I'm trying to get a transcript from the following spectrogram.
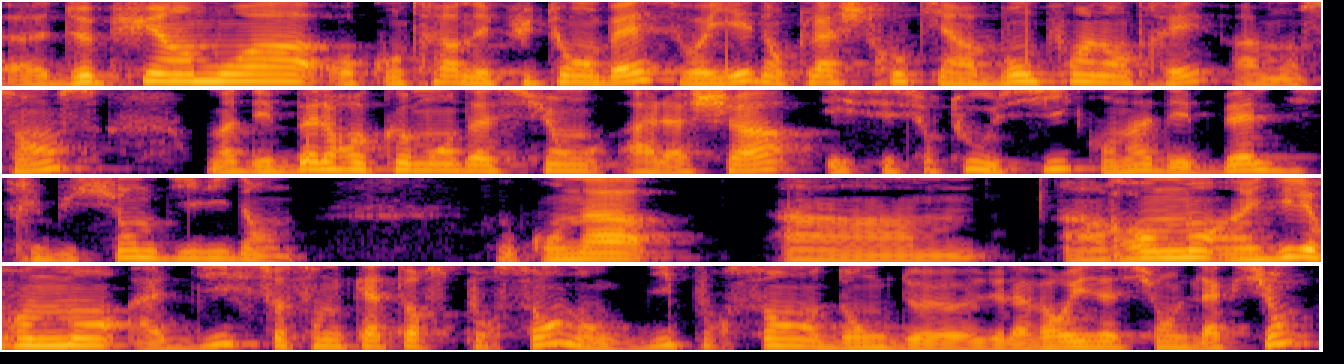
Euh, depuis un mois, au contraire, on est plutôt en baisse, vous voyez. Donc là, je trouve qu'il y a un bon point d'entrée, à mon sens. On a des belles recommandations à l'achat et c'est surtout aussi qu'on a des belles distributions de dividendes. Donc on a un, un rendement, un yield rendement à 10,74%, donc 10% donc de, la valorisation de l'action,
